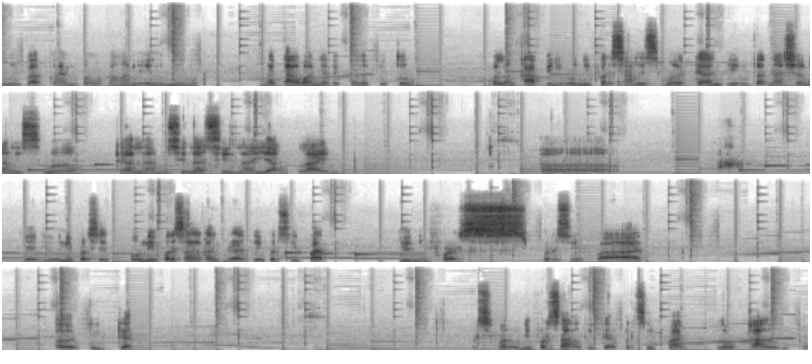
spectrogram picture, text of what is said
menyebabkan pengembangan ilmu pengetahuan dari teknologi itu melengkapi universalisme dan internasionalisme dalam sila-sila yang lain. Uh, jadi universal, kan berarti bersifat universe, bersifat uh, tidak bersifat universal, tidak bersifat lokal gitu.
